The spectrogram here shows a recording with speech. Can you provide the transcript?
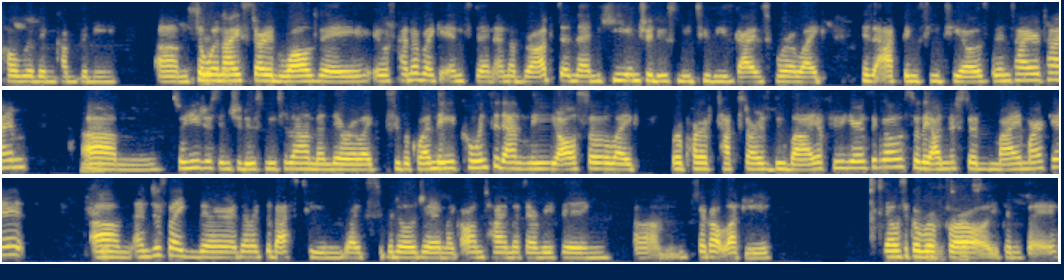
co-living company. Um, so when I started Walze, it was kind of like instant and abrupt. And then he introduced me to these guys who were like his acting CTOs the entire time. Mhm. Um, so he just introduced me to them and they were like super cool. And they coincidentally also like were part of Techstars Dubai a few years ago. So they understood my market. Um, and just like they're they're like the best team, like super diligent, like on time with everything. Um, so I got lucky. That was like a referral, you can say.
